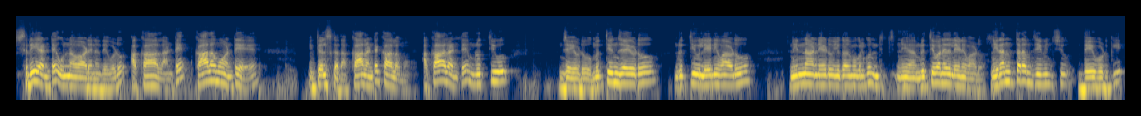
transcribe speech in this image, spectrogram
శ్రీ అంటే ఉన్నవాడైన దేవుడు. అకాల్ అంటే కాలము అంటే మీకు తెలుసు కదా. కాల్ అంటే కాలము. అకాల్ అంటే మృత్యు జయుడు మృత్యుంజయుడు మృత్యు లేనివాడు నిన్న నేడు యుగములకు మృత్యు అనేది లేనివాడు. నిరంతరం జీవించు దేవుడికి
